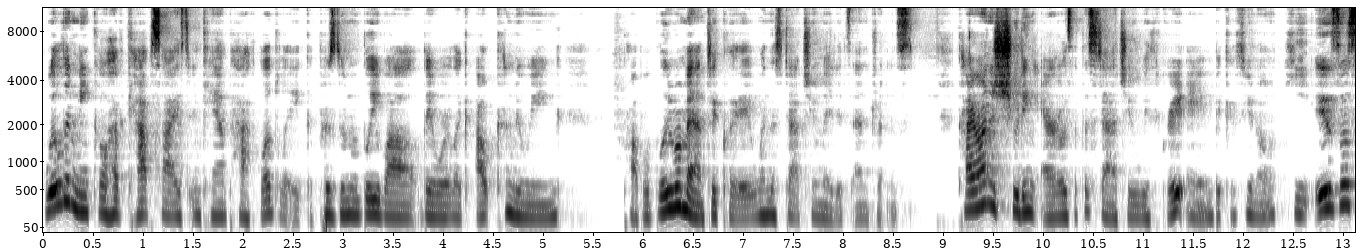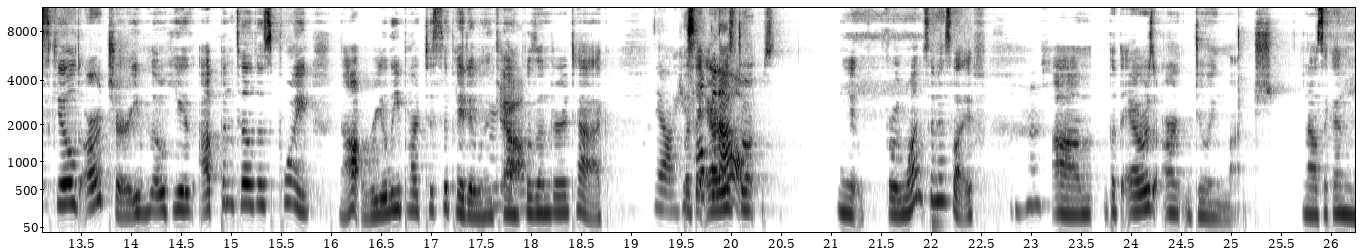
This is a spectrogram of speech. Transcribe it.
Will and Nico have capsized in Camp Half Blood Lake, presumably while they were like out canoeing, probably romantically, when the statue made its entrance. Chiron is shooting arrows at the statue with great aim because, you know, he is a skilled archer, even though he has up until this point not really participated when the camp was under attack. Yeah, he's but the arrows out. don't, you know, for once in his life, Mhm. um, but the arrows aren't doing much. And I was like, I'm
